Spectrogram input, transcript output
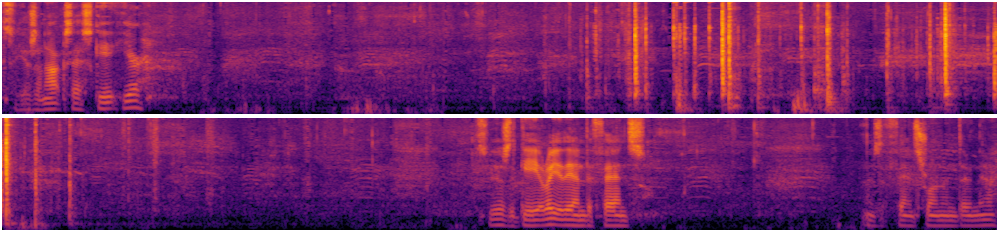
So here's an access gate here. So there's the gate right at the end of the fence. There's a fence running down there.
